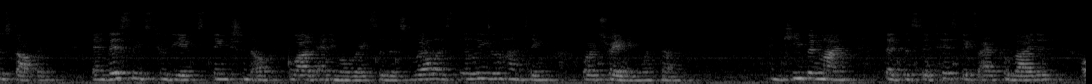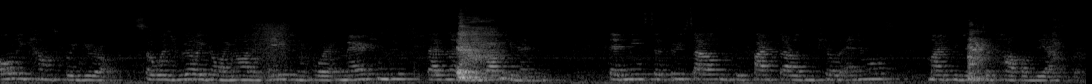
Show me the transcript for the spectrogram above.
to stop it. And this leads to the extinction of wild animal races as well as illegal hunting or trading with them. And keep in mind that the statistics I provided only counts for Europe. So what's really going on in Asian or American zoos, that's not even documented. That means the 3,000 to 5,000 killed animals might be just the top of the iceberg.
